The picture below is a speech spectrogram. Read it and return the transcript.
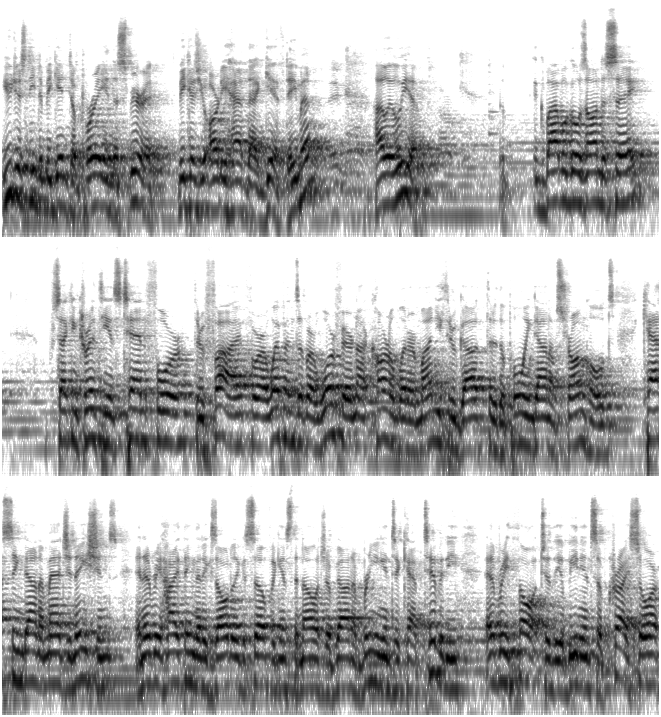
You just need to begin to pray in the Spirit because you already have that gift. Amen? Amen. Hallelujah. The Bible goes on to say, 2 Corinthians 10 4 through 5 For our weapons of our warfare are not carnal, but are mighty through God through the pulling down of strongholds, casting down imaginations, and every high thing that exalted itself against the knowledge of God, and bringing into captivity every thought to the obedience of Christ. So our,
